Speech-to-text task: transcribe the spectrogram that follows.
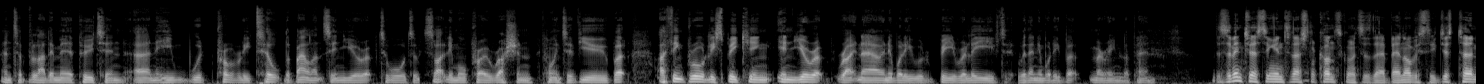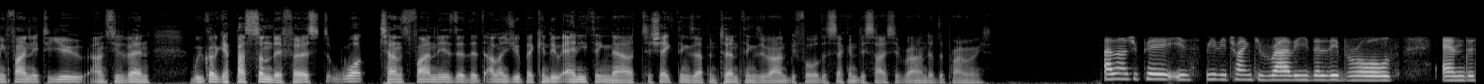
and to Vladimir Putin, and he would probably tilt the balance in Europe towards a slightly more pro Russian point of view. But I think, broadly speaking, in Europe right now, anybody would be relieved with anybody but Marine Le Pen. There's some interesting international consequences there, Ben. Obviously, just turning finally to you, Anne Sylvaine, we've got to get past Sunday first. What chance finally is there that Alain Juppé can do anything now to shake things up and turn things around before the second decisive round of the primaries? Alain Juppé is really trying to rally the liberals and the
